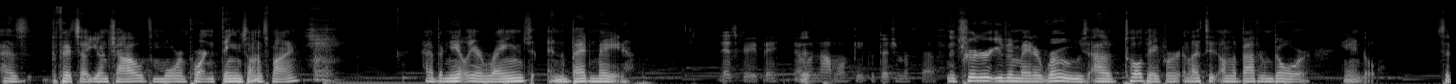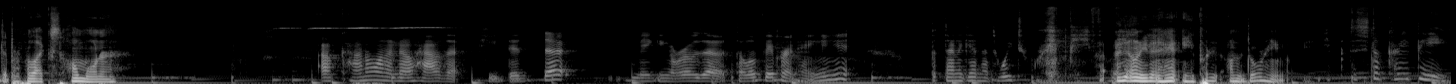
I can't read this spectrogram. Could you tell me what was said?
as befits a young child more important things on his mind, had been neatly arranged and the bed made. That's creepy. I would not want people touching my stuff. The intruder even made a rose out of toilet paper and left it on the bathroom door handle, said the perplexed homeowner. I kind of want to know how that he did that, making a rose out of toilet paper and hanging it. But then again, that's way too creepy. for No, he didn't. ha- He put it on the door handle. But it's still creepy.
